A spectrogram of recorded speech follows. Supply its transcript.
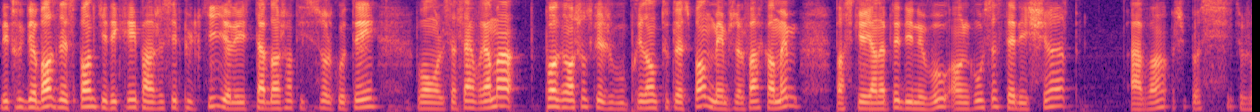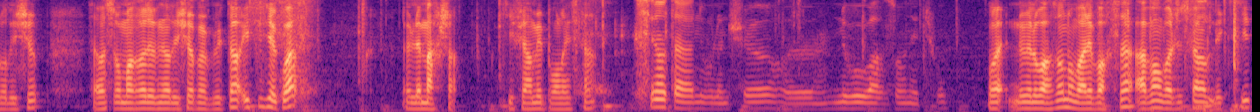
les trucs de base de spawn qui a été créé par je sais plus qui, il y a les tables d'enchant ici sur le côté. Bon, ça sert vraiment pas grand chose que je vous présente tout le spawn, mais je vais le faire quand même, parce qu'il y en a peut-être des nouveaux. En gros, ça c'était des shops avant, je sais pas si c'est toujours des shops. Ça va sûrement redevenir des shops un peu plus tard. Ici, c'est quoi? Le marchand, qui est fermé pour l'instant. Sinon, t'as un nouveau launcher, euh, nouveau Warzone et tout. Ouais, nouvelle Warzone, on va aller voir ça. Avant, on va juste faire les kits.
